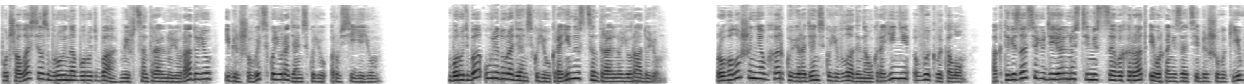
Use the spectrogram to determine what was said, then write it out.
Почалася збройна боротьба між Центральною Радою і більшовицькою радянською Росією. Боротьба уряду радянської України з Центральною Радою. Проголошення в Харкові радянської влади на Україні викликало активізацію діяльності місцевих рад і організацій більшовиків,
